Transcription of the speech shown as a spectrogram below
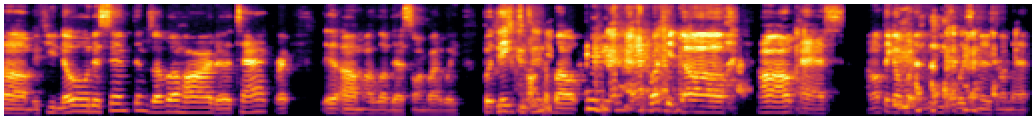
Um, if you know the symptoms of a heart attack, right? Um, I love that song, by the way. But Please they continue. talk about fuck it, uh, I'll pass. I don't think I'm to lose listeners on that.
